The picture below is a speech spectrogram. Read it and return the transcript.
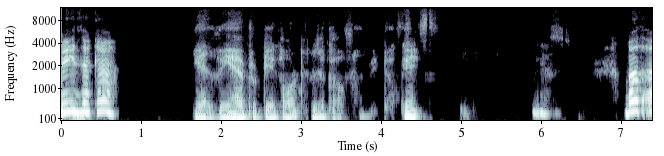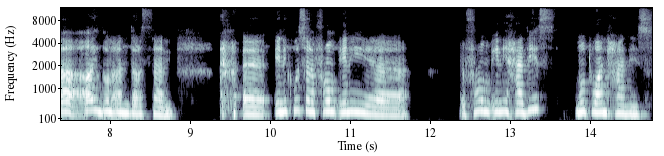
pay zakah. Yes, we have to take out zakah from it. Okay. Yes. But uh, I don't understand. Uh, any question from any uh, from any hadith? Not one hadith.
